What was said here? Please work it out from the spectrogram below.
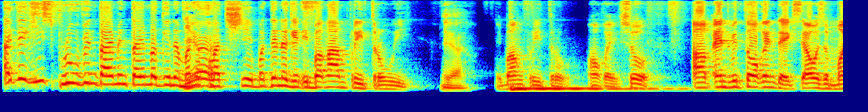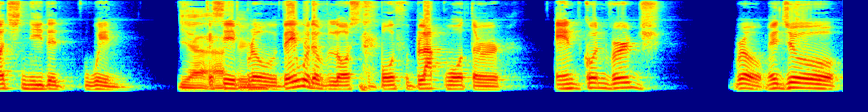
I think he's proven time and time again naman Yeah. na clutch siya. But then again, iba nga ang free throw eh. Yeah. Ibang free throw. Okay, so, um, and with Talking Text, that was a much needed win. Yeah. Kasi after- bro, they would have lost both Blackwater and Converge. Bro, medyo...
